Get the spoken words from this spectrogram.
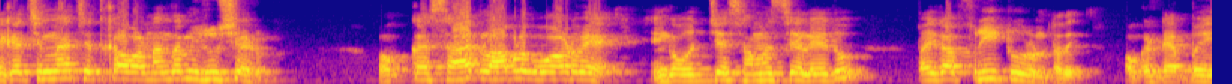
ఇక చిన్న చిత్క వాళ్ళందరినీ చూశాడు. ఒక్కసారి లోపలికి పోవడమే. ఇంకా వచ్చే సమస్య లేదు. పైగా ఫ్రీ టూర్ ఉంటుంది. ఒక డెబ్బై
